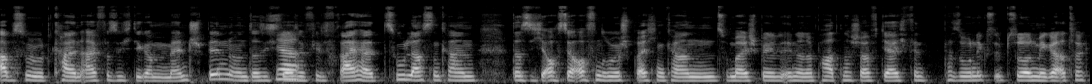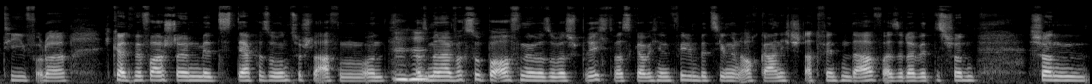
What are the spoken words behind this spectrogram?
absolut kein eifersüchtiger Mensch bin und dass ich ja. sehr, sehr viel Freiheit zulassen kann, dass ich auch sehr offen darüber sprechen kann. Zum Beispiel in einer Partnerschaft, ja, ich finde Person XY mega attraktiv oder ich könnte mir vorstellen, mit der Person zu schlafen und mhm. dass man einfach super offen über sowas spricht, was, glaube ich, in vielen Beziehungen auch gar nicht stattfinden darf. Also da wird es schon schon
